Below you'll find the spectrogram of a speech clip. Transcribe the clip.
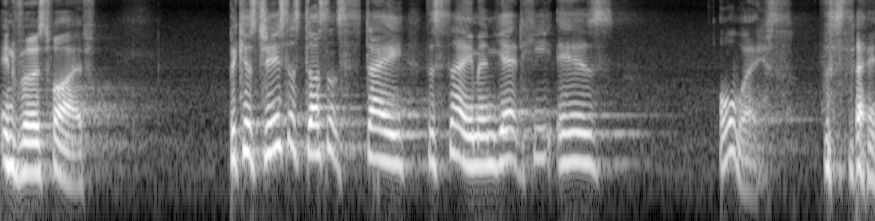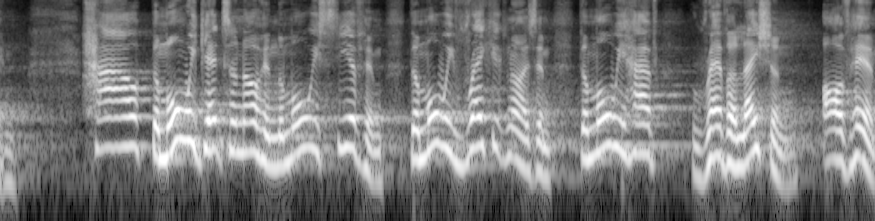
in verse 5. Because Jesus doesn't stay the same, and yet he is always the same. How, the more we get to know him, the more we see of him, the more we recognize him, the more we have revelation of him,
